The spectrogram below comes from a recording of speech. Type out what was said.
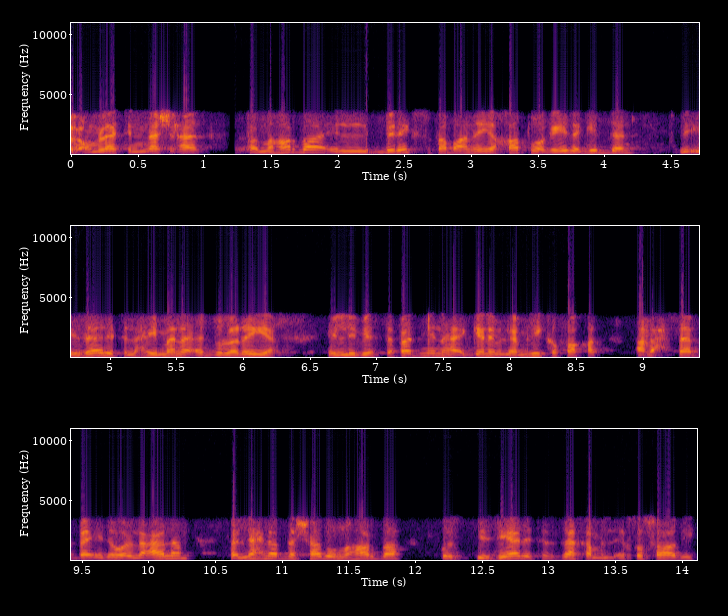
العملات الناشئة. فالنهاردة البريكس طبعا هي خطوة جيدة جدا لإزالة الهيمنة الدولارية اللي بيستفاد منها الجانب الأمريكي فقط على حساب باقي دول العالم. فاللي إحنا بنشهده النهارده بزياده الزخم الاقتصادي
